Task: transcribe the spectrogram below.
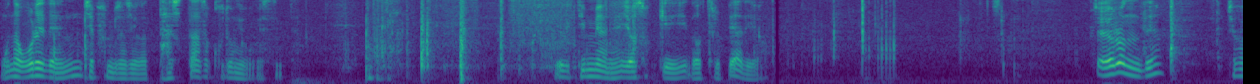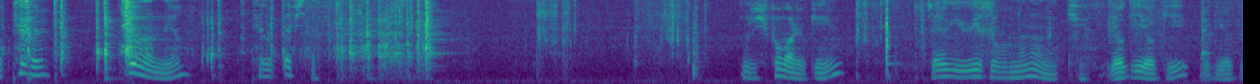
워낙 오래된 제품이라 제가 다시 따서 구동해 보겠습니다. 여기 뒷면에 6개의 너트를 빼야 돼요. 자, 열었는데요. 제가 팩을 띄워놨네요. 팩을 뺍시다. 우리 슈퍼마리오 게임. 자 여기 위에서 보면은 이렇게 여기 여기 여기 여기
